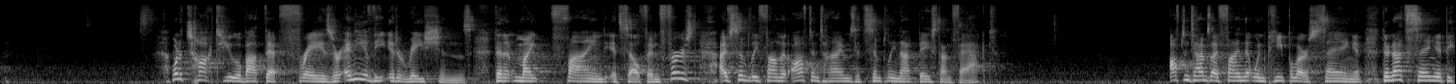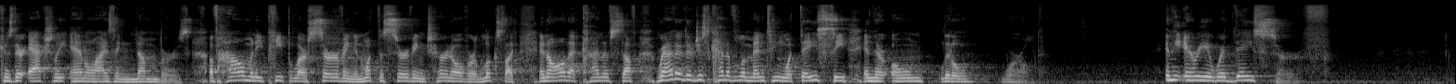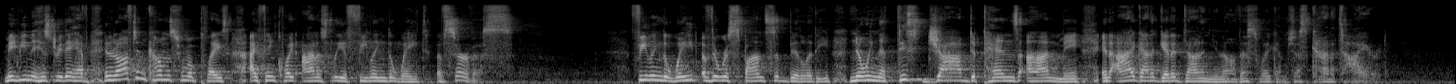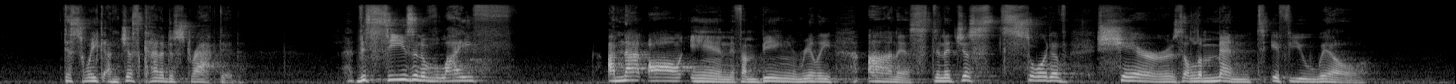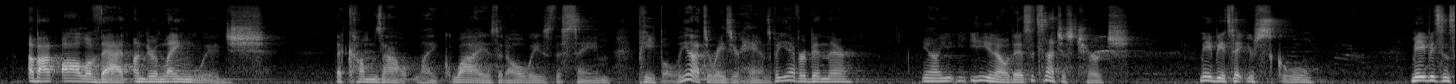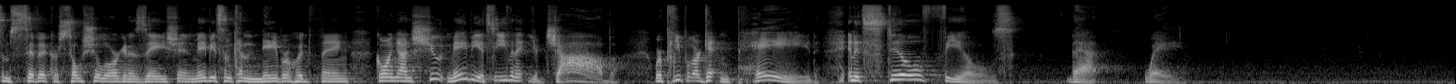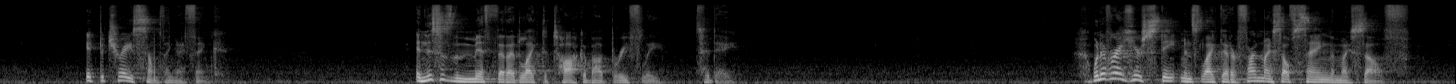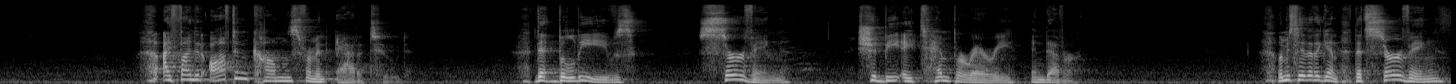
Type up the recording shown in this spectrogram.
I want to talk to you about that phrase or any of the iterations that it might find itself in. First, I've simply found that oftentimes it's simply not based on fact. Oftentimes, I find that when people are saying it, they're not saying it because they're actually analyzing numbers of how many people are serving and what the serving turnover looks like and all that kind of stuff. Rather, they're just kind of lamenting what they see in their own little world, in the area where they serve. Maybe in the history they have. And it often comes from a place, I think, quite honestly, of feeling the weight of service feeling the weight of the responsibility, knowing that this job depends on me and I got to get it done. And you know, this week I'm just kind of tired. This week I'm just kind of distracted. This season of life, I'm not all in if I'm being really honest. And it just sort of shares a lament, if you will, about all of that under language that comes out like, why is it always the same people? You don't have to raise your hands, but you ever been there? You know, you, you know this. It's not just church. Maybe it's at your school. Maybe it's in some civic or social organization. Maybe it's some kind of neighborhood thing going on. Shoot, maybe it's even at your job where people are getting paid and it still feels that way. It betrays something, I think. And this is the myth that I'd like to talk about briefly today. Whenever I hear statements like that or find myself saying them myself, I find it often comes from an attitude that believes serving should be a temporary endeavor. Let me say that again that serving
